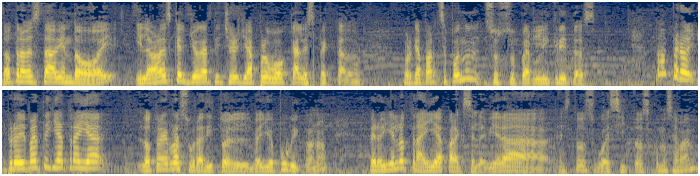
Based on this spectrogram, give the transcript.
La otra vez estaba viendo hoy y la verdad es que el yoga teacher ya provoca al espectador. Porque aparte se ponen sus super licritas. No, pero, pero aparte ya traía, lo trae rasuradito el vello público, ¿no? Pero ya lo traía para que se le viera estos huesitos, ¿cómo se llaman?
